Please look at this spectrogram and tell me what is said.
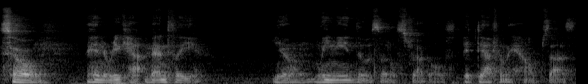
So, and recap mentally, you know, we need those little struggles. It definitely helps us.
